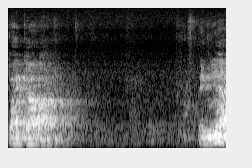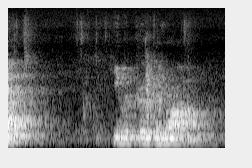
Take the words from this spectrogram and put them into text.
by God. And yet, he would prove them wrong.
